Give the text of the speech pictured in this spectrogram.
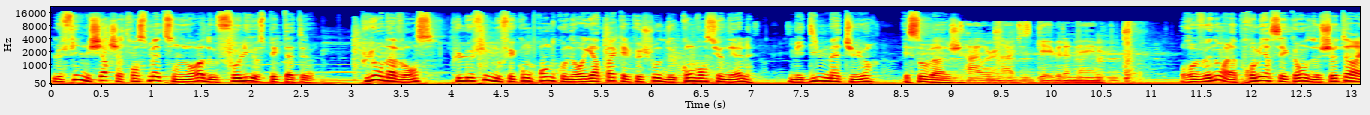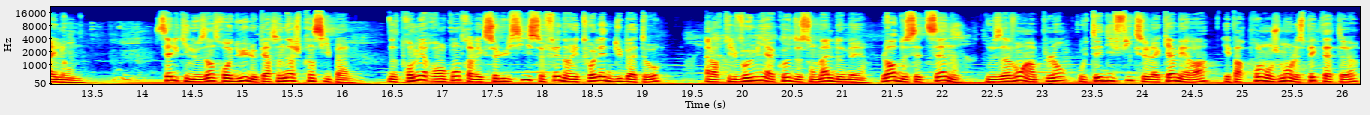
Le film cherche à transmettre son aura de folie au spectateur. Plus on avance, plus le film nous fait comprendre qu'on ne regarde pas quelque chose de conventionnel, mais d'immature et sauvage. Revenons à la première séquence de Shutter Island, celle qui nous introduit le personnage principal. Notre première rencontre avec celui-ci se fait dans les toilettes du bateau, alors qu'il vomit à cause de son mal de mer. Lors de cette scène, nous avons un plan où Teddy fixe la caméra et par prolongement le spectateur,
